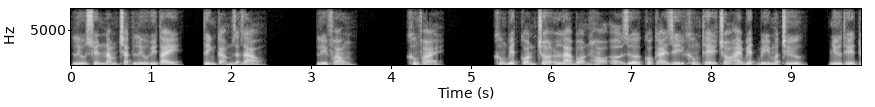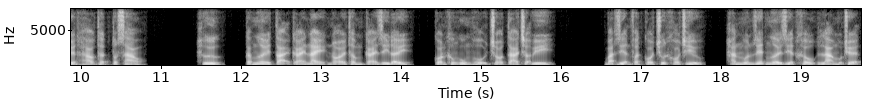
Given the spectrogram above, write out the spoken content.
Lưu Xuyên nắm chặt Lưu Huy tay, tình cảm giặt rào. Lý Phong. Không phải. Không biết còn cho là bọn họ ở giữa có cái gì không thể cho ai biết bí mật chứ, như thế tuyệt hảo thật tốt sao. Hừ, các ngươi tại cái này nói thầm cái gì đây, còn không ủng hộ cho ta trợ uy. Bát diện Phật có chút khó chịu, hắn muốn giết người diệt khẩu là một chuyện,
